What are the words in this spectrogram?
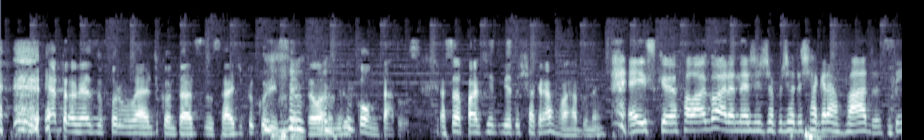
é através do formulário de contatos do site. Procure sempre lá no número contatos. Essa parte a gente devia deixar gravado, né? É isso que eu ia falar agora, né? A gente já podia deixar gravado, assim.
